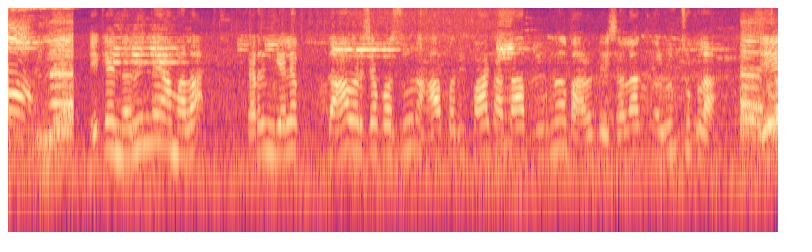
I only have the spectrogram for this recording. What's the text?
हे काही नवीन नाही आम्हाला कारण गेल्या दहा वर्षापासून हा परिपाठ आता पूर्ण भारत देशाला कळून चुकला. एक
